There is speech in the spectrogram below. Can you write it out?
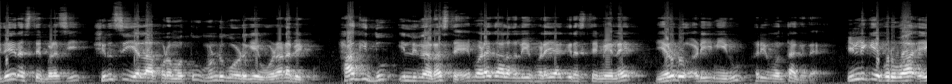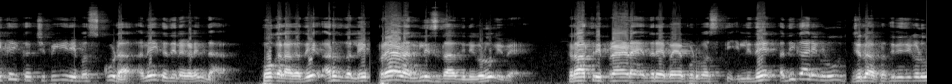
ಇದೇ ರಸ್ತೆ ಬಳಸಿ ಶಿರಸಿ, ಯಲ್ಲಾಪುರ ಮತ್ತು ಮುಂಡುಗೋಡಿಗೆ ಓಡಾಡಬೇಕು. ಹಾಗಿದ್ದು, ಇಲ್ಲಿನ ರಸ್ತೆ ಮಳೆಗಾಲದಲ್ಲಿ ಹೊಳೆಯಾಗಿ ರಸ್ತೆ ಮೇಲೆ ಎರಡು ಅಡಿ ನೀರು ಹರಿಯುವಂತಾಗಿದೆ. ಇಲ್ಲಿಗೆ ಬರುವ ಏಕೈಕ ಚಿಪಿಗಿರಿ ಬಸ್ ಕೂಡ ಅನೇಕ ದಿನಗಳಿಂದ ಹೋಗಲಾಗದೆ ಅರ್ಧದಲ್ಲಿ ಪ್ರಯಾಣ ನಿಲ್ಲಿಸಿದ ದಿನಗಳು ಇವೆ. ರಾತ್ರಿ ಪ್ರಯಾಣ ಎಂದರೆ ಭಯಪಡುವ ಸ್ಥಿತಿ ಇಲ್ಲಿದೆ. ಅಧಿಕಾರಿಗಳು, ಜನಪ್ರತಿನಿಧಿಗಳು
